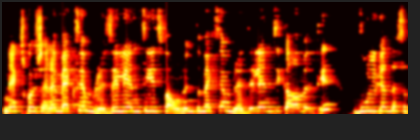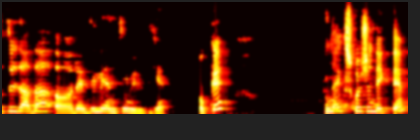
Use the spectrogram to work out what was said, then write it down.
नेक्स्ट क्वेश्चन है. Maximum resiliency is found in तो मैक्सिमम रेजिलियंसी कहाँ मिलती है? वूल के अंदर सबसे ज़्यादा रेजिलियंसी मिलती है. ओके नेक्स्ट क्वेश्चन देखते हैं.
